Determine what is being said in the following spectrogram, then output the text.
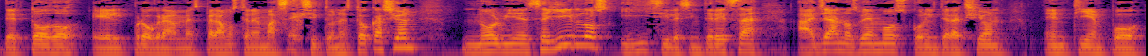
de todo el programa. Esperamos tener más éxito en esta ocasión. No olviden seguirlos y si les interesa, allá nos vemos con interacción en tiempo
